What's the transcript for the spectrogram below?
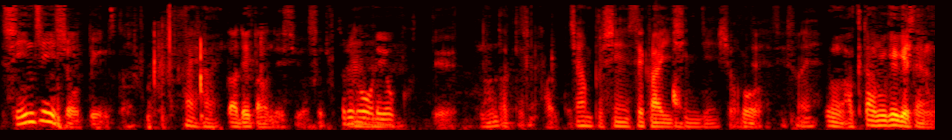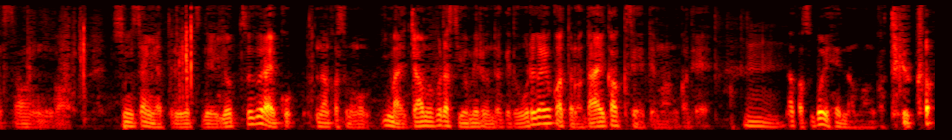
新人賞っていうんですか？はいはい。が出たんですよ。それそれが俺よくて、なんだっけ？なジャンプ新世界新人賞みたいなやつですよね。うん、芥見ゲゲセンさんが審査員やってるやつで、4つぐらいこ、なんかその、今、ジャンププラス読めるんだけど、俺が良かったのは大学生って漫画で、うん。なんかすごい変な漫画っていうか、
